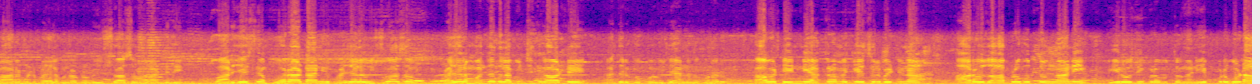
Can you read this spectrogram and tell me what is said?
పార్లమెంట్ ప్రజలకు ఉన్నటువంటి విశ్వాసం అలాంటిది. వారు చేసిన పోరాటానికి ప్రజల విశ్వాసం ప్రజల మద్దతు లభించింది కాబట్టి అందరు గొప్ప విజయాన్ని అందుకున్నారు. కాబట్టి ఎన్ని అక్రమ కేసులు పెట్టినా ఆ రోజు ఆ ప్రభుత్వం కానీ ఈ రోజు ఈ ప్రభుత్వం కానీ ఎప్పుడు కూడా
